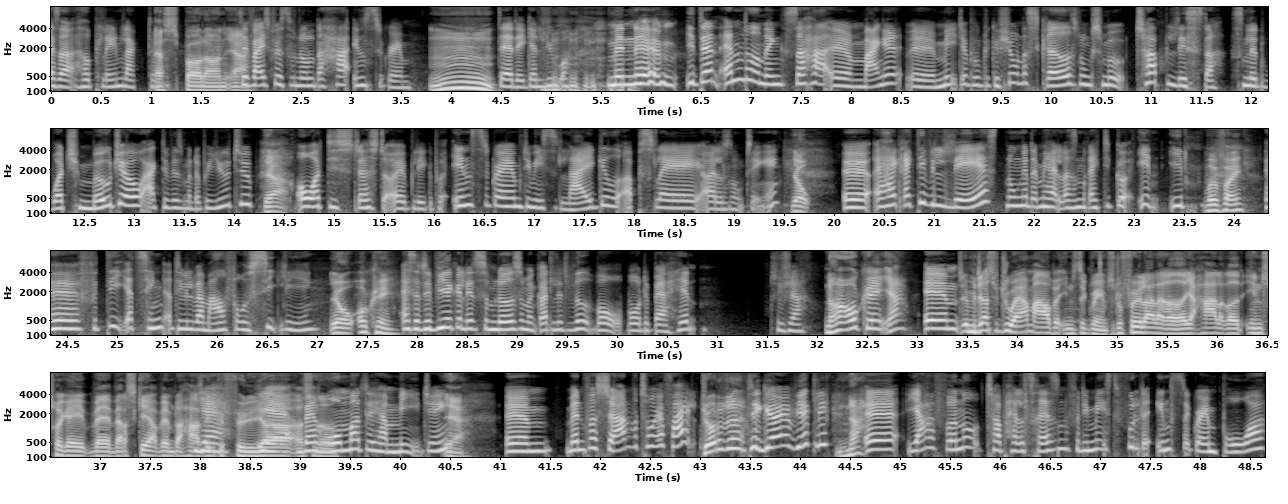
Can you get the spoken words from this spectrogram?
altså, havde planlagt det. er spot on. Ja. Det er faktisk Christopher Nolan, der har Instagram. Mm. Det er det ikke, jeg lyver. Men øhm, i den anledning, så har øh, mange øh, mediepublikationer skrevet sådan nogle små toplister. Sådan lidt Watch Mojo-agtigt, hvis man er på YouTube. Ja. Over de største øjeblikke på Instagram, de mest likede opslag og alle sådan nogle ting, ikke? Jo. Øh, og jeg har ikke rigtig vil læse nogle af dem her, eller sådan rigtig gå ind i dem, Hvorfor ikke? øh, fordi jeg tænkte, at de ville være meget forudsigelige, ikke? Jo, okay. Altså, det virker lidt som noget, som man godt lidt ved, hvor, hvor det bærer hen, synes jeg. Nå, okay, ja. Øhm, Men det er også, du er meget på Instagram, så du føler allerede, jeg har allerede et indtryk af, hvad, hvad der sker, hvem der har ja, hvilke følgere ja, og hvad sådan noget. rummer det her medie, ikke? Ja. Øhm, men for Søren, hvor tog jeg fejl? Det Gjorde du det? gjorde jeg virkelig. Nå. Øh, jeg har fundet top 50'en for de mest fulgte Instagram-brugere,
